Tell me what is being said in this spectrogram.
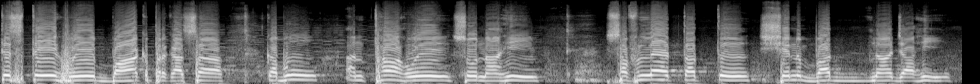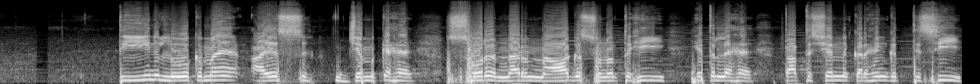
ਤਿਸਤੇ ਹੋਏ ਬਾਕ ਪ੍ਰਕਾਸ਼ਾ, ਕਬੂ ਅੰਥਾ ਹੋਏ ਸੋ ਨਾਹੀ। ਸਫਲੈ ਤਤ ਸ਼ਿਨ ਬਦ ਨਾ ਜਾਹੀ। ਤੀਨ ਲੋਕ ਮੈਂ ਆਇਸ ਜਿਮਕ ਹੈ ਸੁਰ ਨਰ ਨਾਗ ਸੁਨਤ ਹੀ ਹਿਤ ਲਹਿ। ਤਤ ਸ਼ਿਨ ਕਰਹਿੰਗ ਤਿਸੀ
